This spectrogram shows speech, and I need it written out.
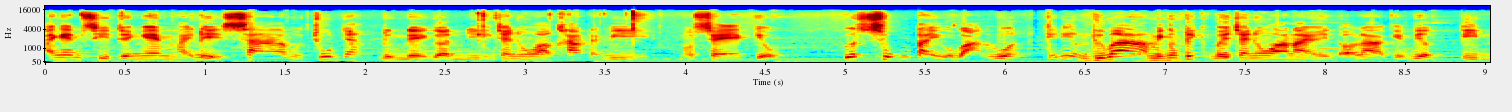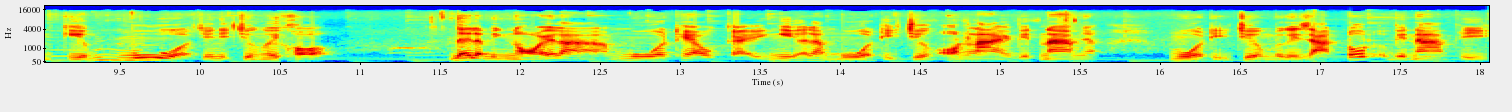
anh em xịt thì anh em hãy để xa một chút nhá, đừng để gần những chai nước hoa khác, tại vì nó sẽ, kiểu, ướt sũng tay của bạn luôn. Cái điểm thứ ba mình không thích về chai nước hoa này, đó là cái việc tìm kiếm mua ở trên thị trường hơi khó đây là mình nói là mua theo cái nghĩa là mua ở thị trường online ở Việt Nam nhá. Mua ở thị trường với cái giá tốt ở Việt Nam thì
